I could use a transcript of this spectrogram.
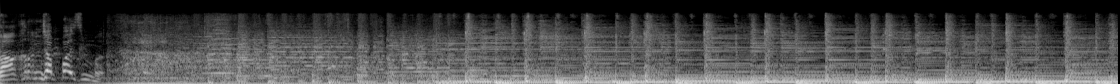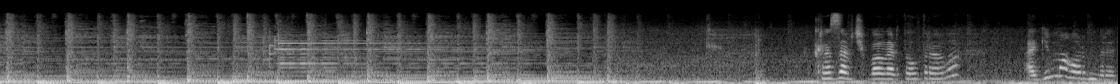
Акырын жаппайсыңбы? Красавчик балдар толтурабы а ким мага орун берет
